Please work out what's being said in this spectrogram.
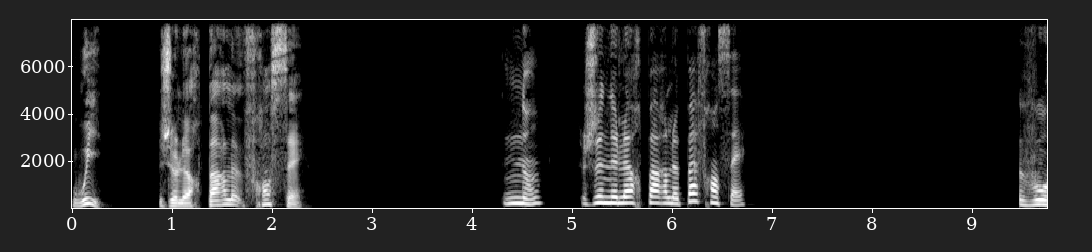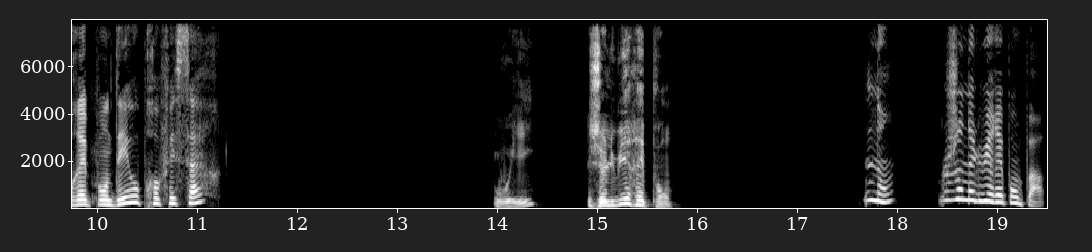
Oui, je leur parle français. Non, je ne leur parle pas français. Vous répondez au professeur? Oui, je lui réponds. Non, je ne lui réponds pas.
